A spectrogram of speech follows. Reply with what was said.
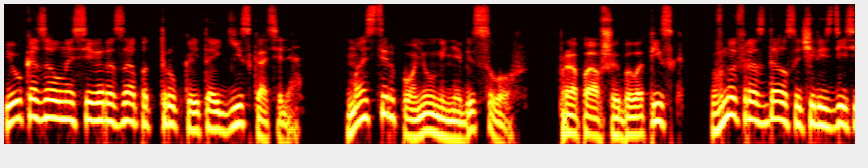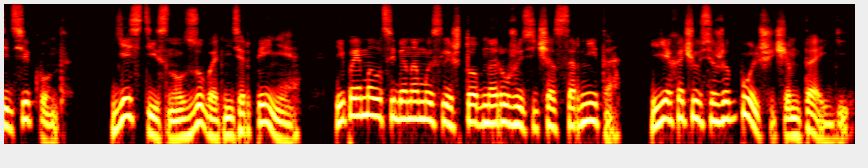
и указал на северо-запад трубкой тайги искателя. Мастер понял меня без слов. Пропавший было писк вновь раздался через 10 секунд. Я стиснул зубы от нетерпения и поймал себя на мысли, что обнаружить сейчас сорнита я хочу все же больше, чем тайги.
